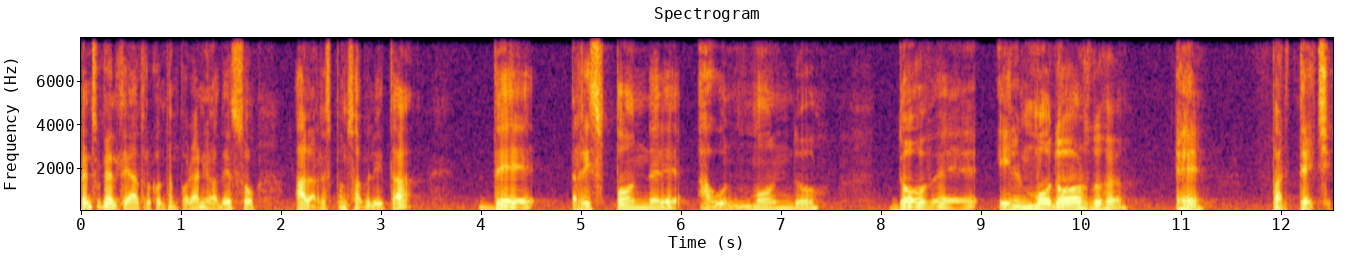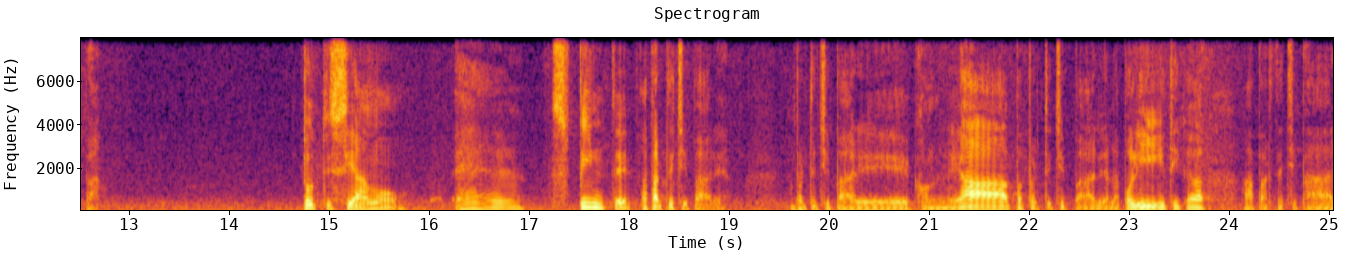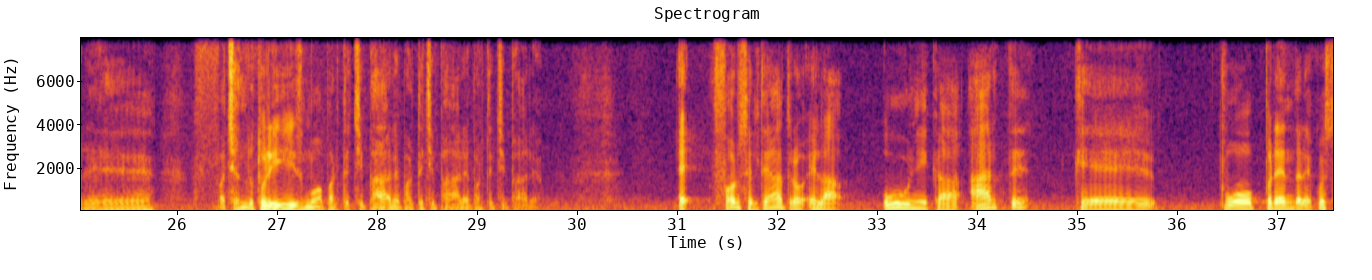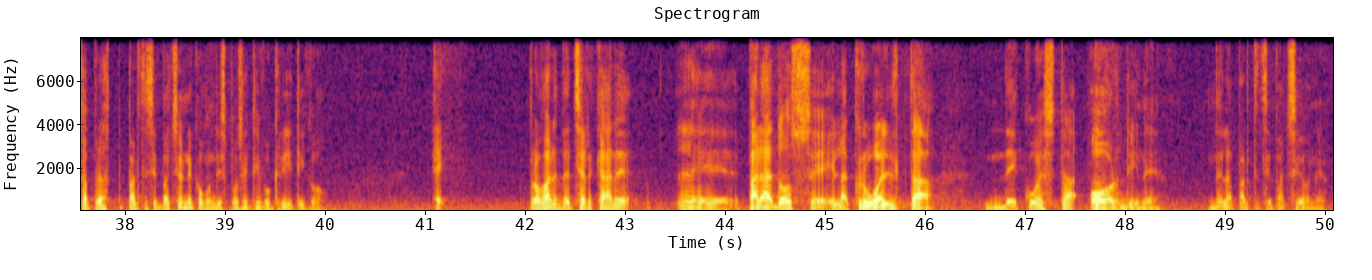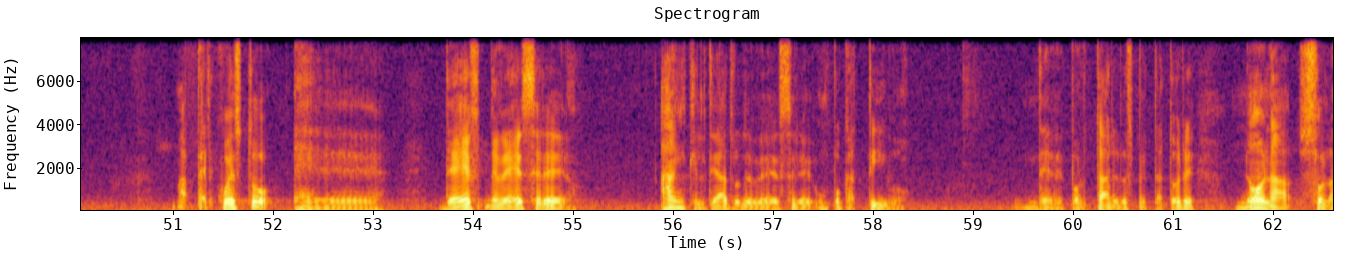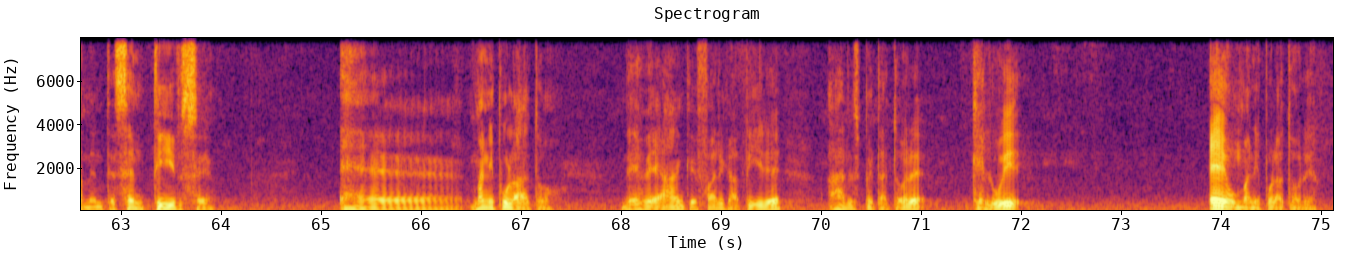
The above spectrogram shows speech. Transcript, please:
penso che il teatro contemporaneo adesso ha la responsabilità di rispondere a un mondo dove il mot d'ordine è partecipa. Tutti siamo eh, spinti a partecipare, a partecipare con le app, a partecipare alla politica, a partecipare facendo turismo, a partecipare, partecipare, partecipare. Forse il teatro è la unica arte che può prendere questa partecipazione come un dispositivo critico e provare a cercare le paradosse e la crueltà di questo ordine della partecipazione. Ma per questo eh, deve essere, anche il teatro deve essere un po' cattivo, deve portare lo spettatore non a solamente sentirsi eh, manipolato, deve anche fare capire al spettatore che lui è un manipolatore.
